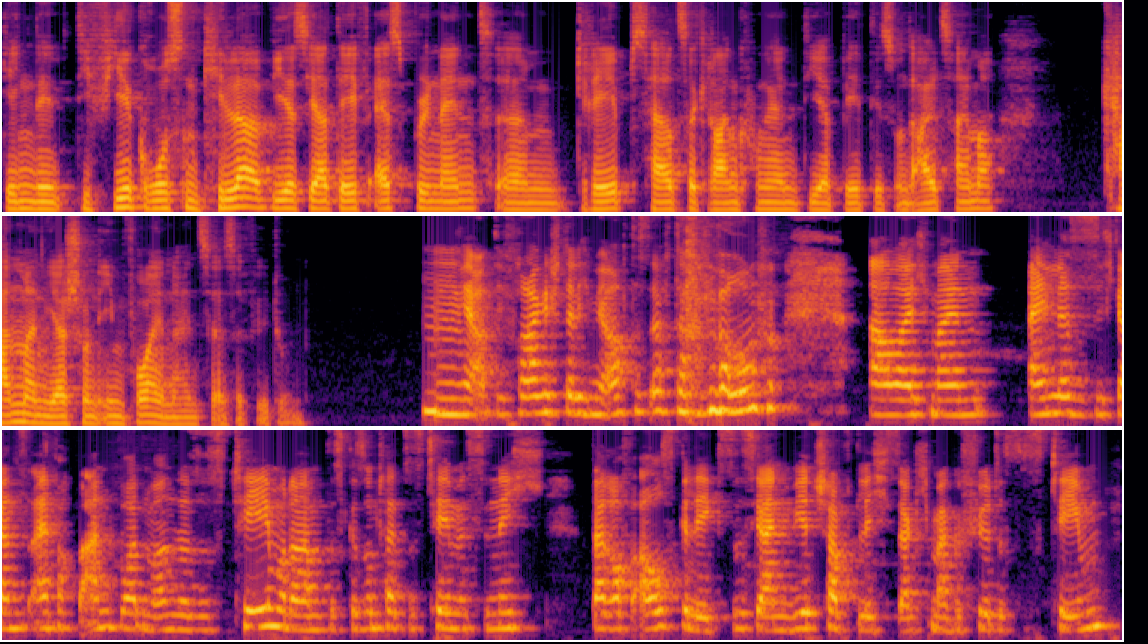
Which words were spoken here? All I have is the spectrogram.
gegen die, die vier großen Killer, wie es ja Dave Asprey nennt, ähm, Krebs, Herzerkrankungen, Diabetes und Alzheimer, kann man ja schon im Vorhinein sehr, sehr viel tun. Hm, ja, die Frage stelle ich mir auch des Öfteren, warum. Aber ich meine, eigentlich lässt es sich ganz einfach beantworten, weil unser System oder das Gesundheitssystem ist nicht darauf ausgelegt. Es ist ja ein wirtschaftlich, sag ich mal, geführtes System.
